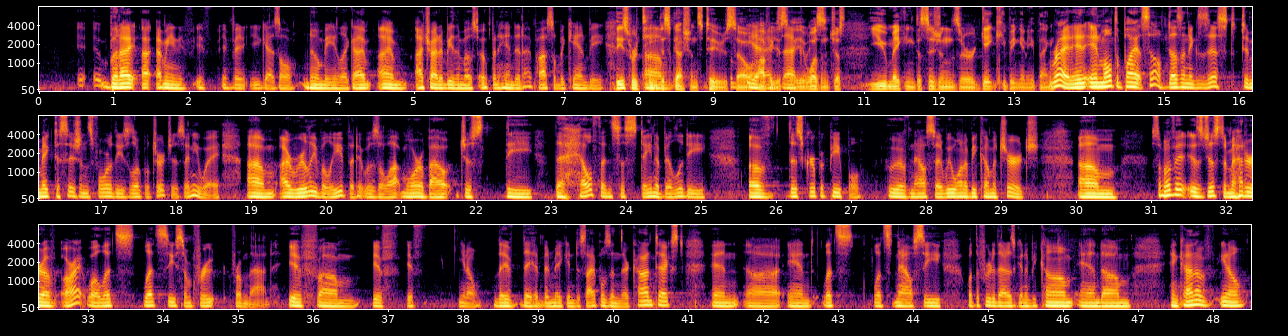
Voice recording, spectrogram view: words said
but I, I, I mean, if, if, if you guys all know me, like I, I'm, I try to be the most open-handed I possibly can be. These were team discussions too, so Um, yeah, obviously exactly. it wasn't just you making decisions or gatekeeping anything. Right, and, and Multiply itself doesn't exist to make decisions for these local churches anyway. Um, I really believe that it was a lot more about just the the health and sustainability of this group of people who have now said we want to become a church. Um, some of it is just a matter of all right, well let's let's see some fruit from that. If um, if if you know they've they had been making disciples in their context and uh, and let's let's now see what the fruit of that is going to become and um, and kind of you know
